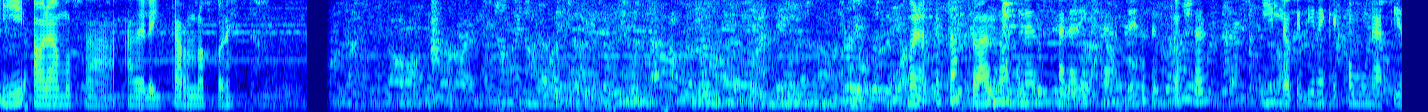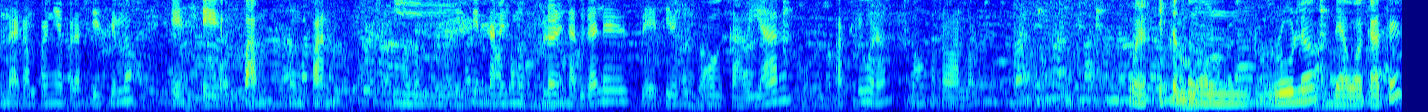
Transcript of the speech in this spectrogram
Y ahora vamos a deleitarnos con esto. Bueno, estamos probando una ensaladilla de centolla y lo que tiene que es como una tienda de campaña, por así decirlo, es eh, pan, un pan y tiene también como flores naturales, eh, tiene un poco de caviar, así que bueno, vamos a probarlo. Bueno, esto es como un rulo de aguacate,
